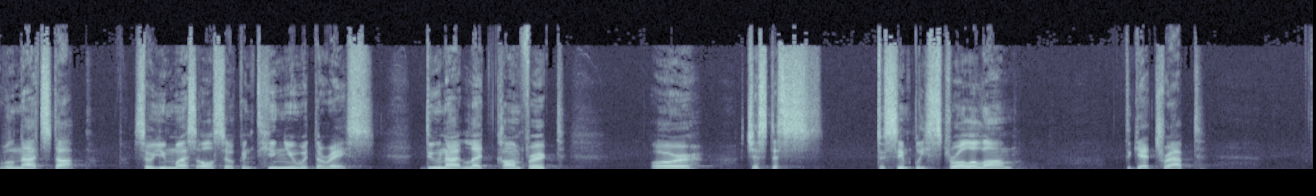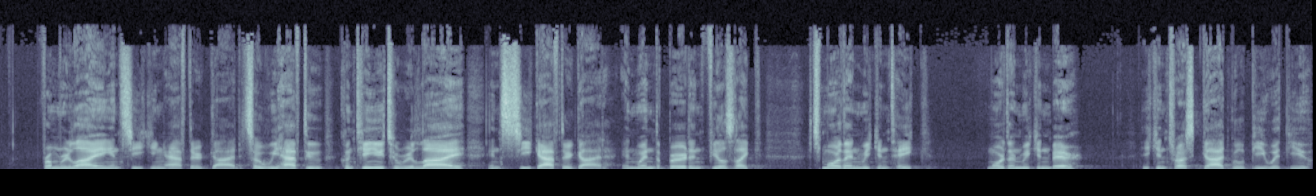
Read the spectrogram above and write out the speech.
will not stop. So you must also continue with the race. Do not let comfort or just to, to simply stroll along to get trapped. from relying and seeking after God. So we have to continue to rely and seek after God. And when the burden feels like it's more than we can take, more than we can bear, you can trust God will be with you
